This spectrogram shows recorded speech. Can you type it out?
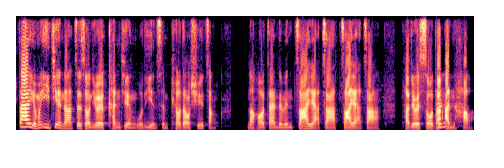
大家有没有意见呢？这时候你会看见我的眼神飘到学长。然后在那边扎呀扎，扎呀扎，他就会收到暗号。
